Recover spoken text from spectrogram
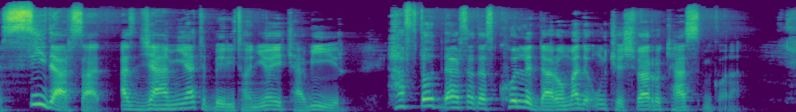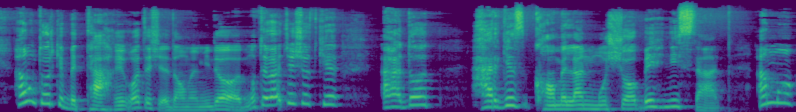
سی درصد از جمعیت بریتانیای کبیر 70 درصد از کل درآمد اون کشور رو کسب می‌کنن. همونطور که به تحقیقاتش ادامه می‌داد متوجه شد که اعداد هرگز کاملا مشابه نیستند. اما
